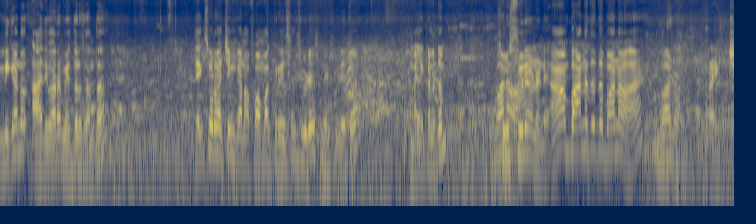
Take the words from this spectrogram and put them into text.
ఎమ్మిగాను ఆదివారం ఎద్దుల సంత. Thanks for watching Kanna pharma creations videos next వీడియోతో మళ్ళీ కలుద్దాం. చూస్తూనే ఉండండి. బాగున్నది బాగున్నావా రైట్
